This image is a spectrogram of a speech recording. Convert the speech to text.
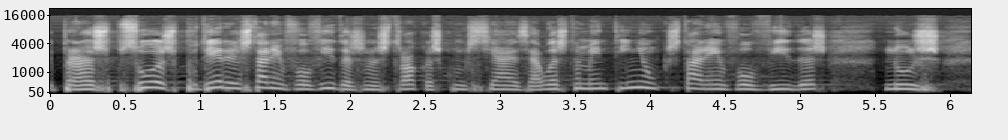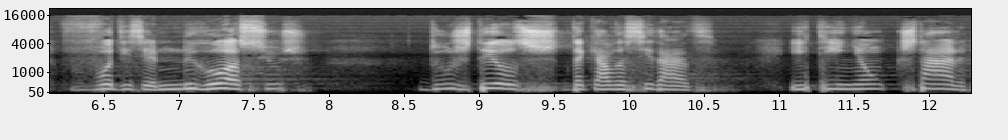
e para as pessoas poderem estar envolvidas nas trocas comerciais, elas também tinham que estar envolvidas nos, vou dizer, negócios dos deuses daquela cidade e tinham que estar uh,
